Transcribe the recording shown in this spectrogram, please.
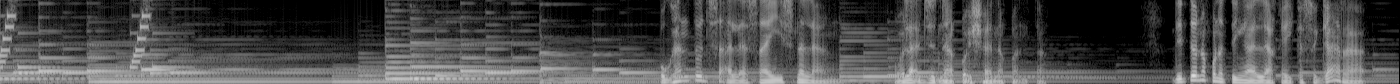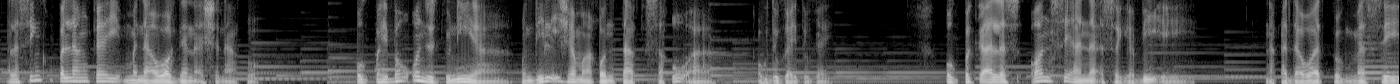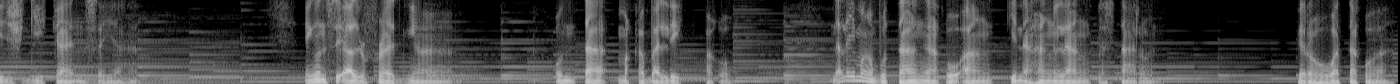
Ug hantod sa alas 6 na lang, wala jud na ako siya na kontak. Dito na ko natingala kay Kasagara, alas 5 pa lang kay manawag na na siya nako. Ug pahibaw-on jud ko niya kung dili siya makakontak sa kuha ug dugay-dugay. Ug pagka alas 11 ana sa gabi eh, nakadawat kog message gikan sa iya. Ingon si Alfred nga unta makabalik pa ko. Nalay mga butang ako ang kinahanglang plastaron. Pero huwat ako ha.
